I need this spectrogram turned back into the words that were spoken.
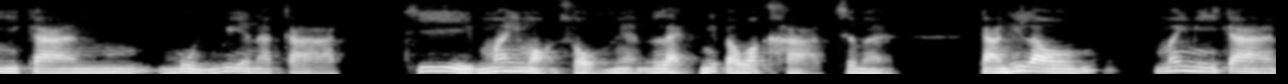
มีการหมุนเวียนอากาศที่ไม่เหมาะสมเนี่ยแหลกนี่แปลว่าขาดใช่ไหมการที่เราไม่มีการ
